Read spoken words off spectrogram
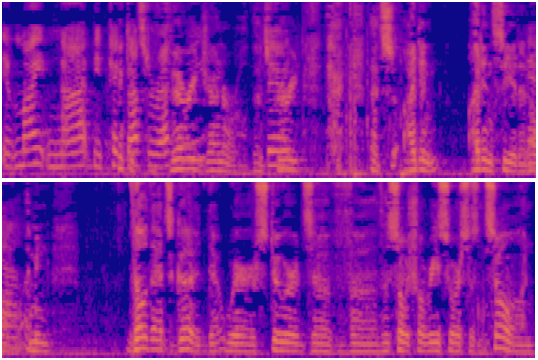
it might not be picked up directly. very general. That's Very- very, that's, I didn't, I didn't see it at all. Yeah. I mean, though that's good, that we're stewards of uh, the social resources and so on,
